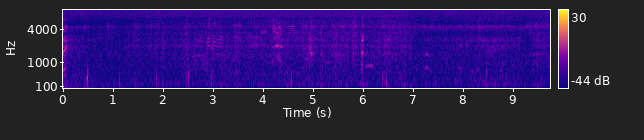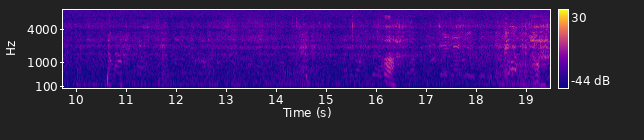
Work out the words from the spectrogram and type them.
eh? oh. Oh.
